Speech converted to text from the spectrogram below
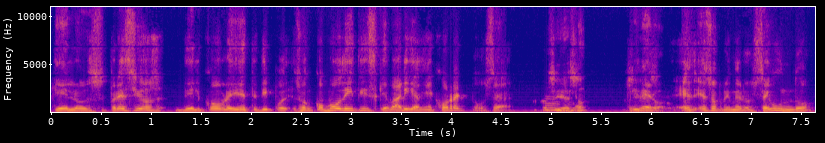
que los precios del cobre y de este tipo son commodities que varían, es correcto, o sea, Primero, eso primero. Segundo,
